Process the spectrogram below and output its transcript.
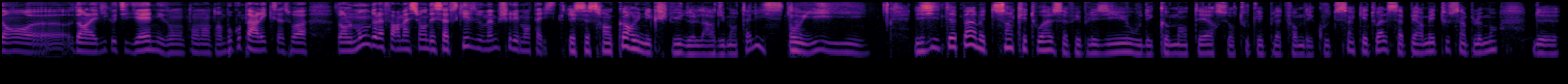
dans, euh, dans la vie quotidienne et dont on entend beaucoup parler, que ce soit dans le monde de la formation, des soft skills ou même chez les mentalistes. Et ce sera encore une exclue de l'art du mentaliste. Oui. N'hésitez pas à mettre 5 étoiles, ça fait plaisir, ou des commentaires sur toutes les plateformes d'écoute. 5 étoiles, ça permet tout simplement de,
